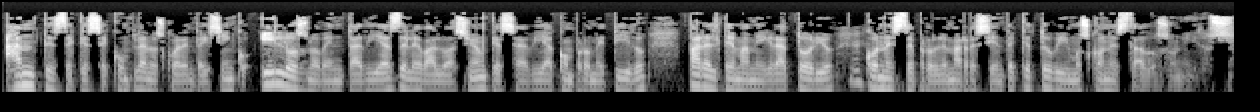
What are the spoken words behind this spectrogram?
antes de que se cumplan los 45 y los 90 días de la evaluación que se había comprometido para el tema migratorio con este problema reciente que tuvimos con Estados Unidos.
